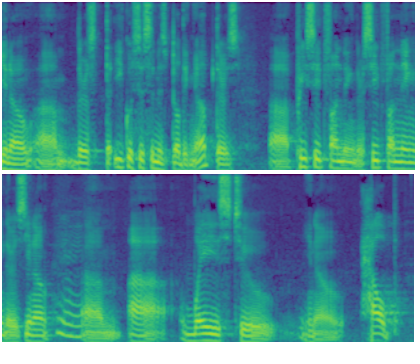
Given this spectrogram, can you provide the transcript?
you know, um, there's the ecosystem is building up. There's uh, pre-seed funding. There's seed funding. There's, you know, um, uh, ways to, you know, help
